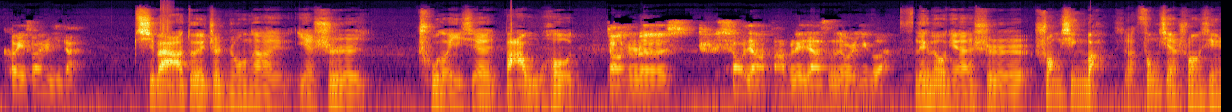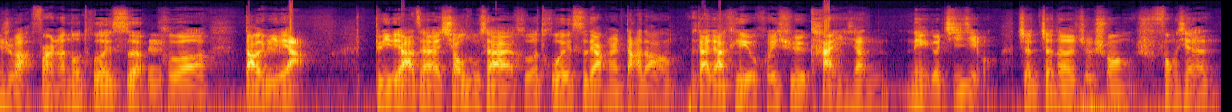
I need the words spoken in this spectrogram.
可以算是一代。西班牙队阵中呢，也是出了一些八五后，当时的小将法布雷加斯就是一个。零六年是双星吧，锋线双星是吧？费尔南多托雷斯和大卫比利亚。比利亚在小组赛和托雷斯两个人搭档，大家可以回去看一下那个集锦，真真的这双锋线，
